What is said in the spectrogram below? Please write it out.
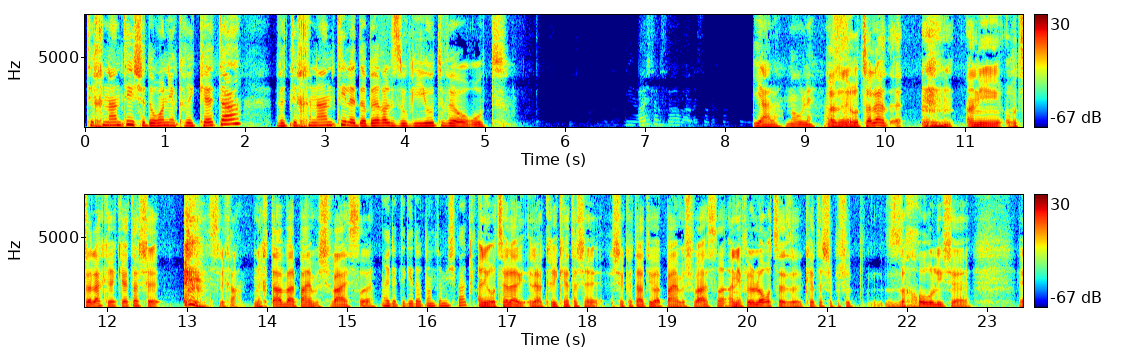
תכננתי שדורון יקריא קטע, ותכננתי לדבר על זוגיות והורות. יאללה, מעולה. אז אני רוצה לה... אני רוצה להקריא קטע ש... סליחה, נכתב ב-2017. רגע, תגיד עוד פעם את המשפט. אני רוצה לה... להקריא קטע ש... שכתבתי ב-2017. אני אפילו לא רוצה, זה קטע שפשוט זכור לי ש... אמ,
